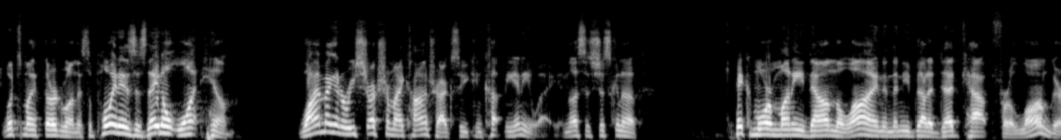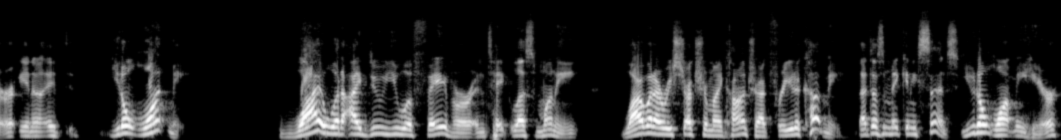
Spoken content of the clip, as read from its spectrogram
what's my third one? This the point is, is they don't want him. Why am I going to restructure my contract so you can cut me anyway? Unless it's just going to kick more money down the line and then you've got a dead cap for longer. You know, it you don't want me. Why would I do you a favor and take less money? Why would I restructure my contract for you to cut me? That doesn't make any sense. You don't want me here.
